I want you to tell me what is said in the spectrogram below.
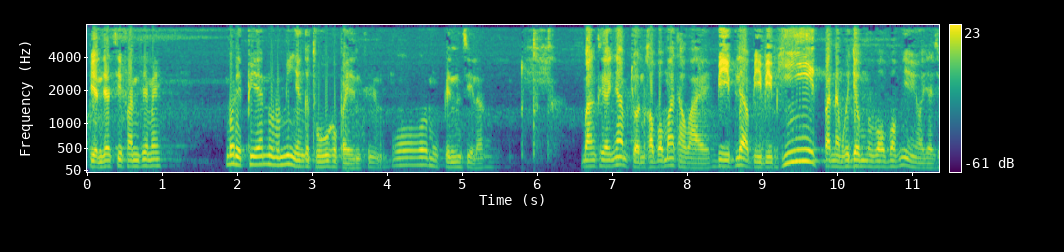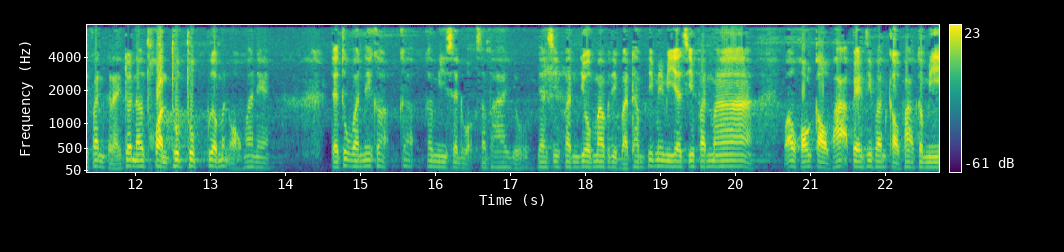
เปลี่ยนยาสีฟันใช่ไหมบ่ได้เปลี่ยนมันมีอย่างกระถูเข้าไปทีโอ้มันเป็นสิแล้ว บางเทือย่ำจนเขาบอกมาถวาย บีบแล้วบีบบีบฮีดปันนำก็ยมบอกบอกนี่ยาสีฟันกระไรด้วยเอาถอนทุบๆเพื่อมันออกมาเนี่ย แต่ทุกวันนี้ก็ก็ก็มีสะดวกสบายอยู่ ยาสีฟันโยมมาปฏิบัติธรรมที่ไม่มียาสีฟันมาเอาของเก่าพระแปลงสีฟันเก่าพระก็มี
